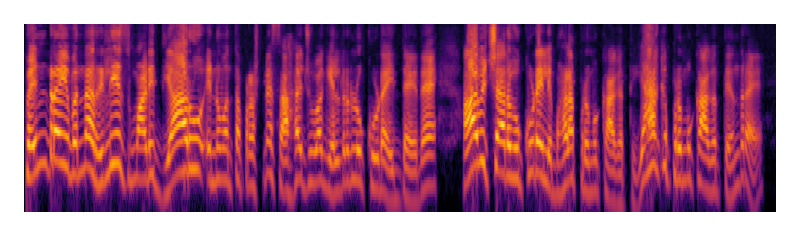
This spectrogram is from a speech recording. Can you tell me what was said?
ಪೆನ್ ಡ್ರೈವ್ ಅನ್ನ ರಿಲೀಸ್ ಮಾಡಿದ್ ಯಾರು ಎನ್ನುವಂತ ಪ್ರಶ್ನೆ ಸಹಜವಾಗಿ ಎಲ್ಲರಲ್ಲೂ ಕೂಡ ಇದ್ದೇ ಇದೆ. ಆ ವಿಚಾರವೂ ಕೂಡ ಇಲ್ಲಿ ಬಹಳ ಪ್ರಮುಖ ಆಗುತ್ತೆ. ಯಾಕೆ ಪ್ರಮುಖ ಆಗುತ್ತೆ ಅಂದ್ರೆ,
